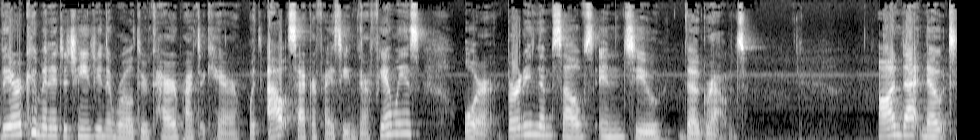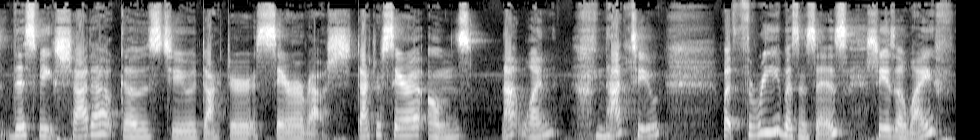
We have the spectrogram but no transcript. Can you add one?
They are committed to changing the world through chiropractic care without sacrificing their families or burning themselves into the ground. On that note, this week's shout out goes to Dr. Sarah Rausch. Dr. Sarah owns not one, not two, but three businesses. She is a wife,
